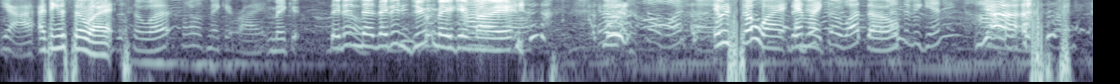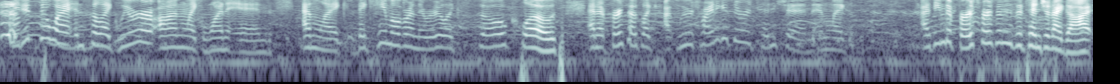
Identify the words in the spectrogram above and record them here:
Yeah, I think it was so what. so what I thought it was Make It Right. make it they didn't they didn't do make it right don't know. So so what though? it was so what, they and did like so what At though the beginning? yeah they did so what and so like we were on like one end and like they came over and they were like so close and at first i was like I- we were trying to get their attention and like i think the first person's attention i got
